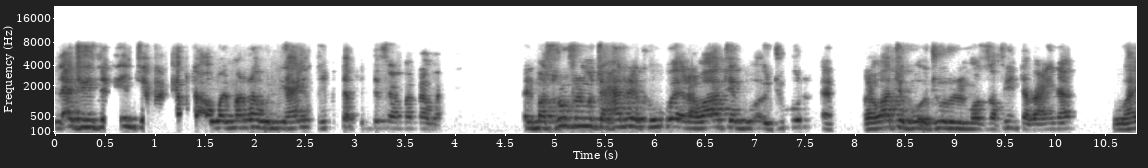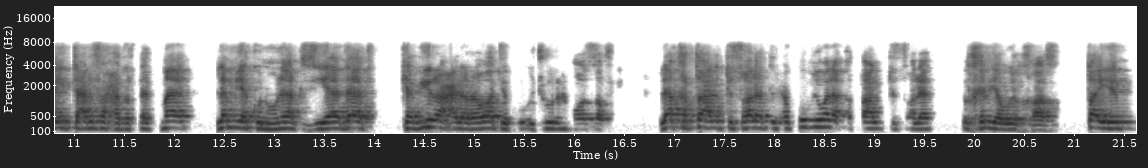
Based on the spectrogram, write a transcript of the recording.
الأجهزة اللي أنت ركبتها أول مرة واللي هي قيمتها بتدفع مرة واحدة. المصروف المتحرك هو رواتب وأجور رواتب وأجور الموظفين تبعينك. وهي بتعرفها حضرتك ما لم يكن هناك زيادات كبيرة على رواتب واجور الموظفين لا قطاع الاتصالات الحكومي ولا قطاع الاتصالات الخليوي الخاص. طيب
